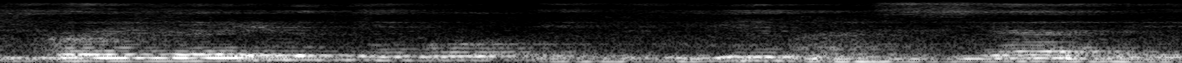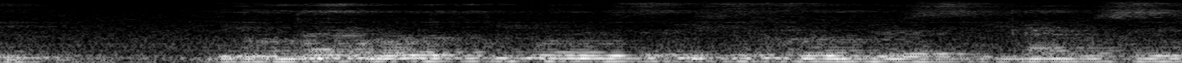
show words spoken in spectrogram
y con el devenir del tiempo este, y viendo las necesidades de de contar con otro tipo de servicios fueron diversificándose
